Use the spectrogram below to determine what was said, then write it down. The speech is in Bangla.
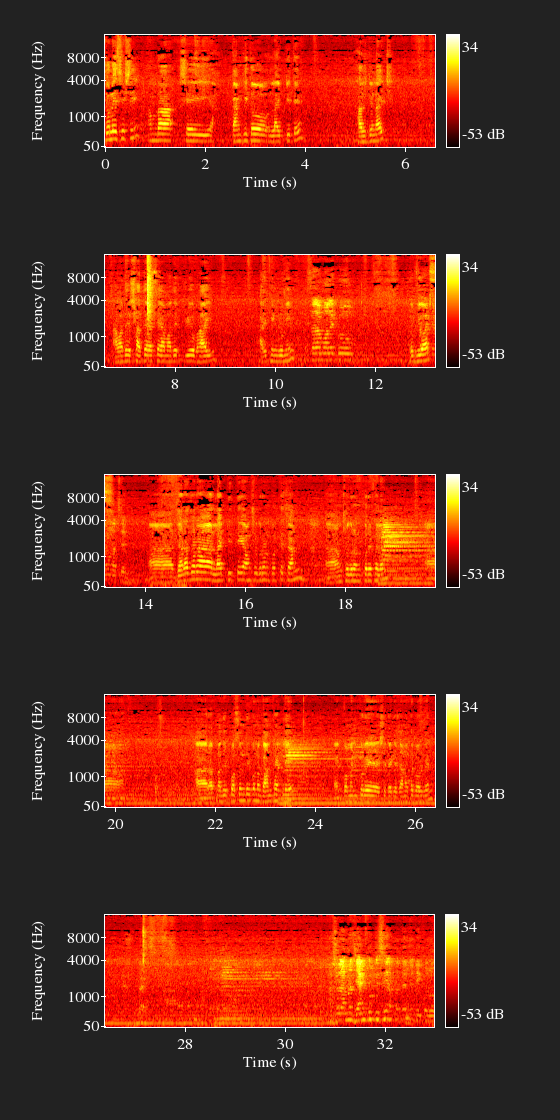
চলে এসেছি আমরা সেই কাঙ্ক্ষিত লাইভটিতে থার্সডে নাইট আমাদের সাথে আছে আমাদের প্রিয় ভাই আরিফিন রুমি। যারা যারা লাইভটিতে অংশগ্রহণ করতে চান অংশগ্রহণ করে ফেলেন আর আপনাদের পছন্দের কোনো গান থাকলে কমেন্ট করে সেটাকে জানাতে পারবেন। আসলে আমরা জ্যাম করতেছি আপনাদের যদি কোনো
